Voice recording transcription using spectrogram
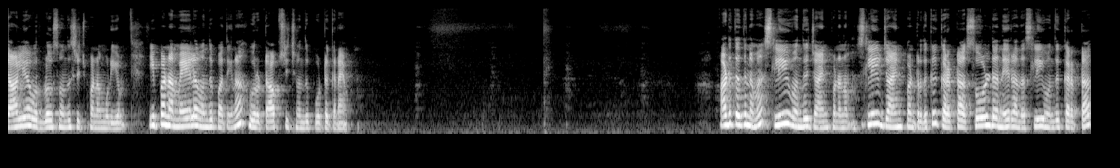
ஜாலியாக ஒரு ப்ளவுஸ் வந்து ஸ்டிச் பண்ண முடியும். இப்போ நான் மேலே வந்து பார்த்திங்கன்னா ஒரு டாப் ஸ்டிச் வந்து போட்டுக்கிறேன். அடுத்தது நம்ம ஸ்லீவ் வந்து ஜாயின் பண்ணணும். ஸ்லீவ் ஜாயின் பண்ணுறதுக்கு கரெக்டாக ஷோல்டர் நேர் அந்த ஸ்லீவ் வந்து கரெக்டாக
